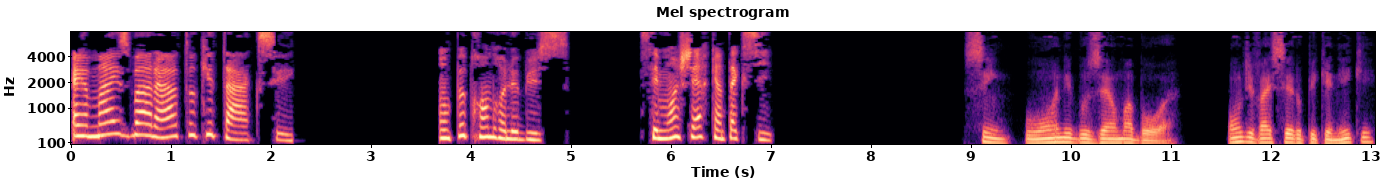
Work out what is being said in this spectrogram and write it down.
É mais barato que táxi. On peut prendre le bus. C'est moins cher qu'un taxi. Sim, o ônibus é uma boa. Onde vai ser o piquenique?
